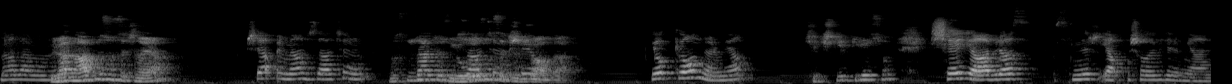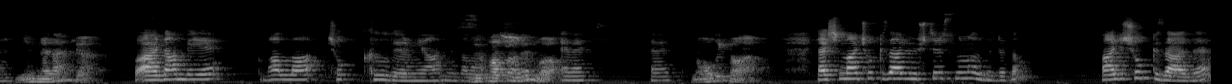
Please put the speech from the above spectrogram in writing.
Ne haber Muhammed? Gülen ne yapıyorsun saçına ya? Bir şey yapmıyorum ya düzeltiyorum. Nasıl düzeltiyorsun? Yoluyorsun Düzeltiyorum, bir saçını şey şu yok. anda. Yok ki olmuyorum ya. Çekiştirip duruyorsun. Şey ya biraz sinir yapmış olabilirim yani. Ne- Neden ki? Bu Erdem Bey'e valla çok kılıyorum ya ne zaman. Sizin patron değil mi bu? Evet. Evet. Ne oldu ki ona? Ya şimdi ben çok güzel bir müşteri sunumu hazırladım. Bence çok güzeldi.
